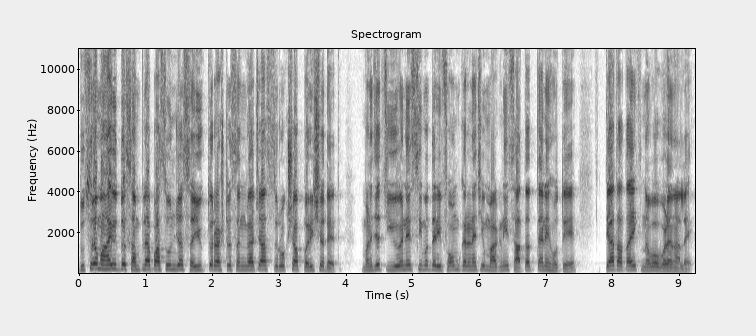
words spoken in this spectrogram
दुसरं महायुद्ध संपल्यापासून ज्या संयुक्त राष्ट्रसंघाच्या सुरक्षा परिषदेत म्हणजेच यू एन एस सीमध्ये रिफॉर्म करण्याची मागणी सातत्याने होते त्यात आता एक नवं वळण आलं आहे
